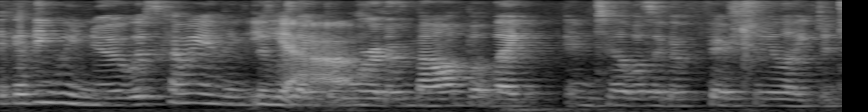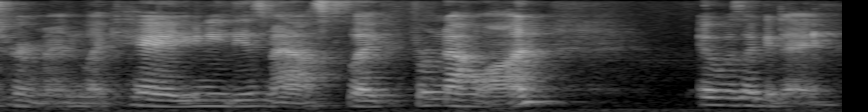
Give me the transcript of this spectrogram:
like I think we knew it was coming. I think there was like the word of mouth, but like until it was like officially like determined, like hey, you need these masks, like from now on, it was like a day.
